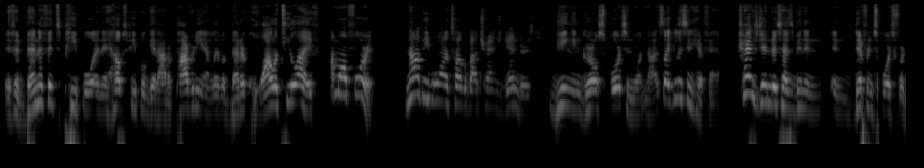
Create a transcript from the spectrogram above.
If it benefits people and it helps people get out of poverty and live a better quality life, I'm all for it. Now people want to talk about transgenders being in girl sports and whatnot. It's like, listen here, fam. Transgenders has been in, in different sports for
